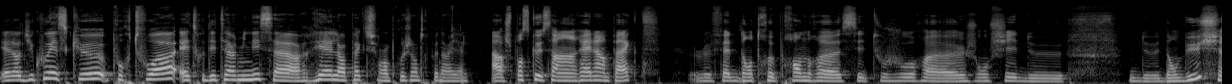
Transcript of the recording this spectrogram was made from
Et alors du coup, est-ce que pour toi, être déterminé, ça a un réel impact sur un projet entrepreneurial? Alors je pense que ça a un réel impact. Le fait d'entreprendre, euh, c'est toujours euh, jonché de d'embûches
